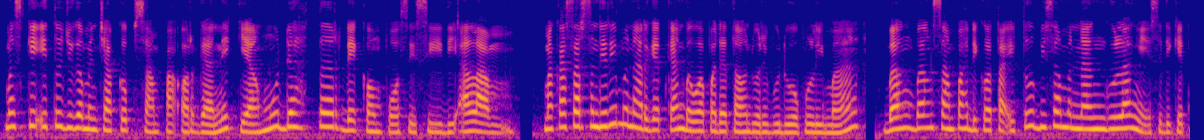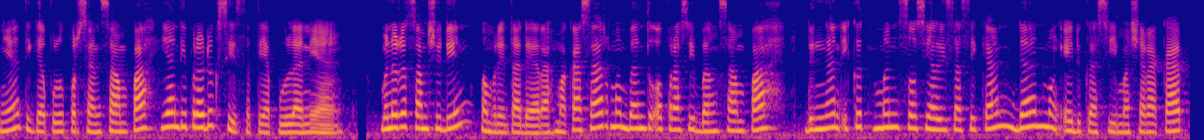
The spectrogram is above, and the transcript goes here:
meski itu juga mencakup sampah organik yang mudah terdekomposisi di alam. Makassar sendiri menargetkan bahwa pada tahun 2025, bank-bank sampah di kota itu bisa menanggulangi sedikitnya 30% sampah yang diproduksi setiap bulannya. Menurut Samsudin, pemerintah daerah Makassar membantu operasi bank sampah dengan ikut mensosialisasikan dan mengedukasi masyarakat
